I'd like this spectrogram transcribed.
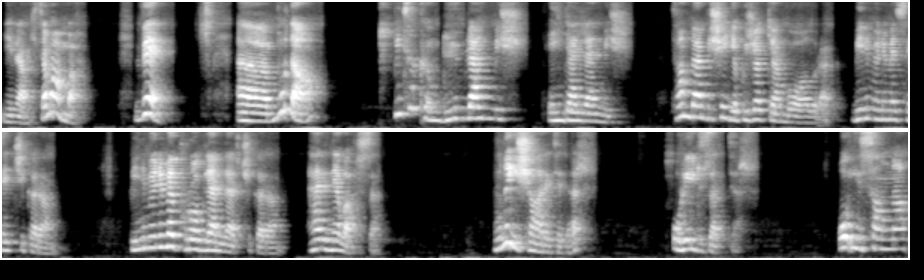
Yine ay tamam mı? Ve e, burada bir takım düğümlenmiş, engellenmiş, tam ben bir şey yapacakken boğa olarak benim önüme set çıkaran, benim önüme problemler çıkaran her ne varsa bunu işaret eder, orayı düzeltir. O insanla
